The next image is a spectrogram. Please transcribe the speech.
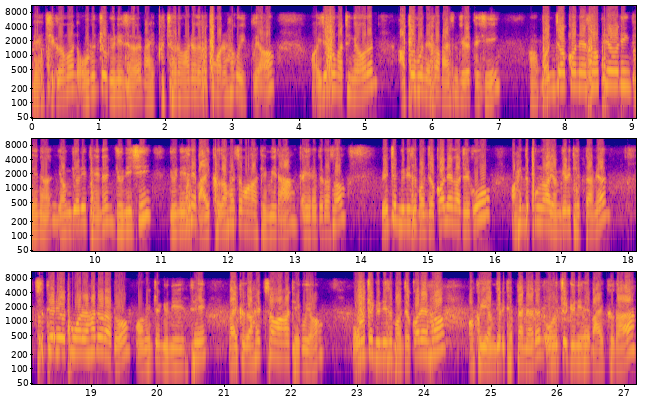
네, 지금은 오른쪽 유닛을 마이크처럼 활용해서 통화를 하고 있고요. 어, 이 제품 같은 경우는 앞부분에서 말씀드렸듯이 어, 먼저 꺼내서 페어링 되는 연결이 되는 유닛이 유닛의 마이크가 활성화가 됩니다. 그러니까 예를 들어서 왼쪽 유닛을 먼저 꺼내가지고 어, 핸드폰과 연결이 됐다면 스테레오 통화를 하더라도 어, 왼쪽 유닛의 마이크가 활성화가 되고요. 오른쪽 유닛을 먼저 꺼내서 어, 그게 연결이 됐다면은 오른쪽 유닛의 마이크가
